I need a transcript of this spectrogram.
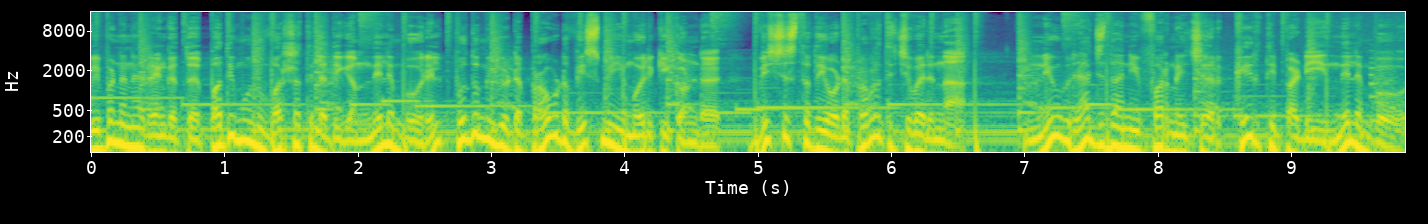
വിപണന രംഗത്ത് പതിമൂന്ന് വർഷത്തിലധികം നിലമ്പൂരിൽ പുതുമയുടെ പ്രൗഢ വിസ്മയം ഒരുക്കിക്കൊണ്ട് വിശ്വസ്തയോടെ പ്രവർത്തിച്ചു വരുന്ന ന്യൂ രാജധാനി ഫർണിച്ചർ കീർത്തിപ്പടി നിലമ്പൂർ.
